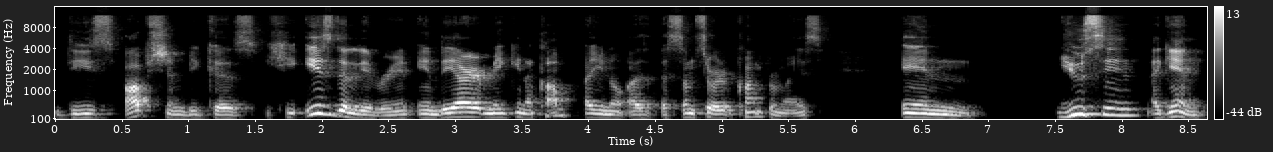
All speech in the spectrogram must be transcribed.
this option because he is delivering, and they are making a comp, uh, you know, a, a, some sort of compromise, in using again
